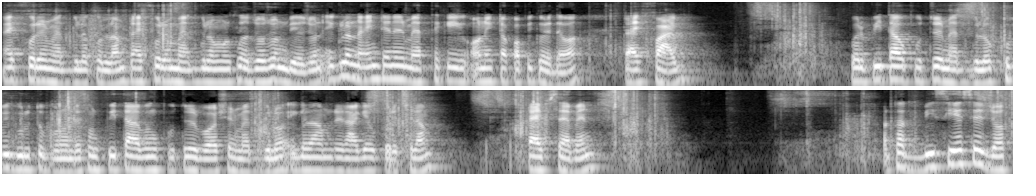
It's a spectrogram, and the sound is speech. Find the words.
টাইপ ফোরের ম্যাথগুলো করলাম। টাইপ ফোরের ম্যাথগুলো মূলত যোজন, বিয়োজন। এগুলো নাইন টেনের ম্যাথ থেকেই অনেকটা কপি করে দেওয়া। টাইপ ফাইভ পরে পিতা ও পুত্রের ম্যাথগুলো খুবই গুরুত্বপূর্ণ। দেখুন, পিতা এবং পুত্রের বয়সের ম্যাথগুলো এগুলো আমরা এর আগেও করেছিলাম। টাইপ সেভেন অর্থাৎ বিসিএস এ যত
